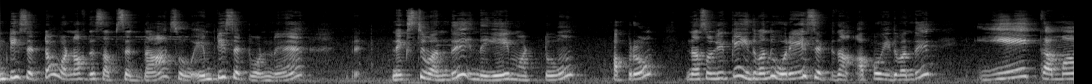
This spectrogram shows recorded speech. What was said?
எம்டி செட்டும் ஒன் ஆஃப் த சப்செட் தான். ஸோ எம்டி செட் ஒன்று நெக்ஸ்ட் வந்து இந்த ஏ மட்டும். அப்புறம் நான் சொல்லியிருக்கேன் இது வந்து ஒரே செட்டு தான். அப்போ இது வந்து ஏ கமா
